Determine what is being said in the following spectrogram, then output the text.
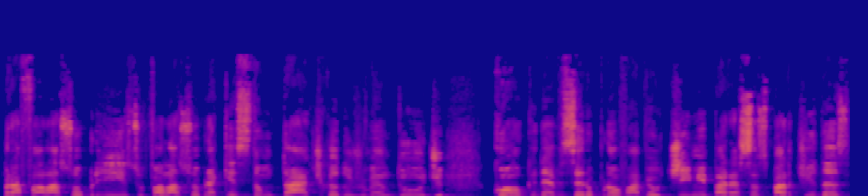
Para falar sobre isso, falar sobre a questão tática do Juventude, qual que deve ser o provável time para essas partidas,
